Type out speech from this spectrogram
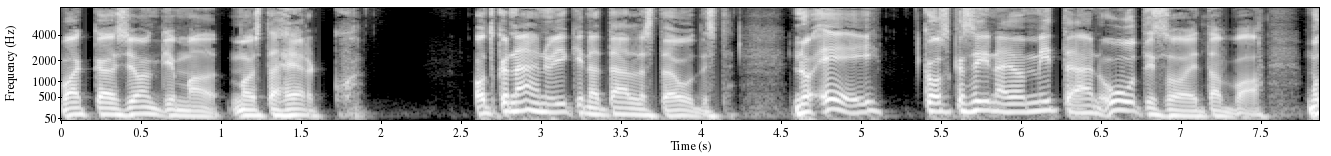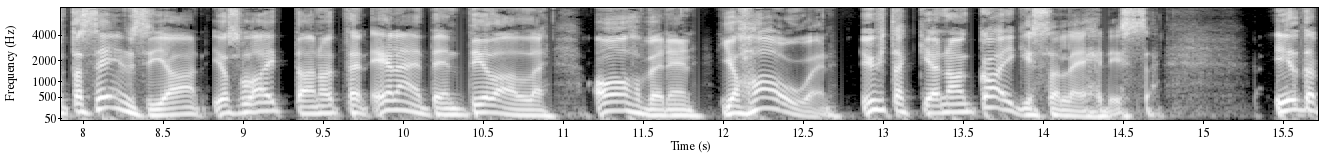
vaikka jos jonkinmoista herkkua. Ootko nähnyt ikinä tällaista uutista? No ei, koska siinä ei ole mitään uutisoitavaa. Mutta sen sijaan, jos laittaa noiden eläinten tilalle ahvenen ja hauen, yhtäkkiä nämä on kaikissa lehdissä. Ilta,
